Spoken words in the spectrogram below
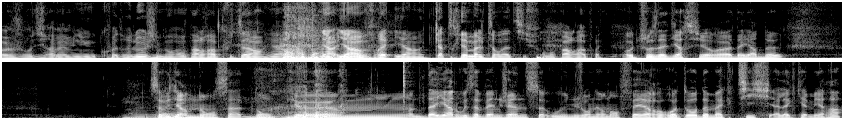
Euh, je dirais même une quadrilogie, mais on en parlera plus tard. Il y a, On en parlera pas. il y a- il y a un vrai, il y a un quatrième alternatif. On en parlera après. Autre chose à dire sur euh, Die Hard 2 Ça veut dire non, ça. Donc, euh, Die Hard with a Vengeance ou Une journée en enfer, retour de McTee à la caméra,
